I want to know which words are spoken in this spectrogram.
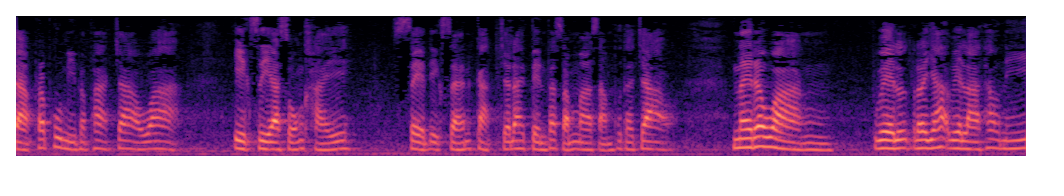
จากพระผู้มีพระภาคเจ้าว่า อีกสี่อสงไขยเศษอีกแสนกับจะได้เป็นพระสัมมาสัมพุทธเจ้า ในระหว่างเวระยะเวลาเท่านี้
